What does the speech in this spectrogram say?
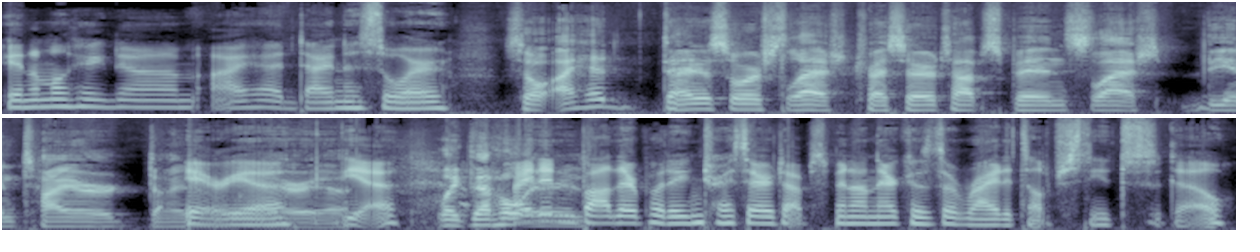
Animal Kingdom, I had dinosaur So I had dinosaur slash Triceratops spin slash the entire dino area. area. Yeah. like that whole. I area didn't is- bother putting Triceratops spin on there because the ride itself just needs to go.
